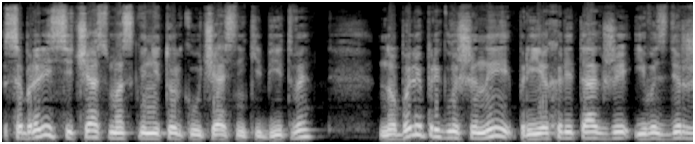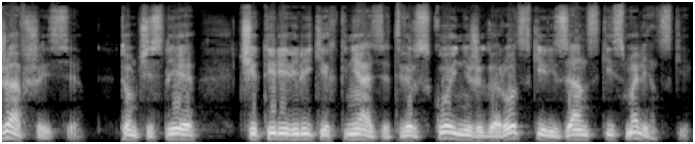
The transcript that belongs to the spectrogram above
собрались сейчас в Москве не только участники битвы, но были приглашены, приехали также и воздержавшиеся, в том числе четыре великих князя – Тверской, Нижегородский, Рязанский, Смоленский.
